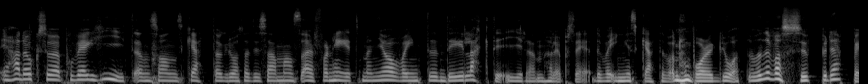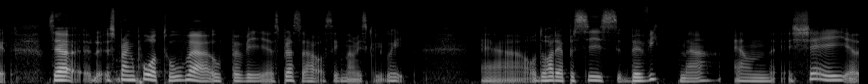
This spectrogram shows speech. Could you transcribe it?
jag, hade också på väg hit en sån skatta och gråta tillsammans erfarenhet, men jag var inte delaktig i den, höll jag på att säga. Det var ingen skatt, det var nog bara gråt. Det var superdeppigt. Så jag sprang på Tove uppe vid Espresso House innan vi skulle gå hit. Eh, och då hade jag precis bevittnat en tjej,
